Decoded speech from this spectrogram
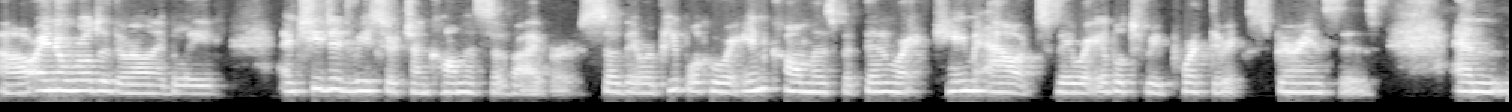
uh, in a world of their own, I believe. And she did research on coma survivors. So there were people who were in comas, but then were, came out, so they were able to report their experiences. And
